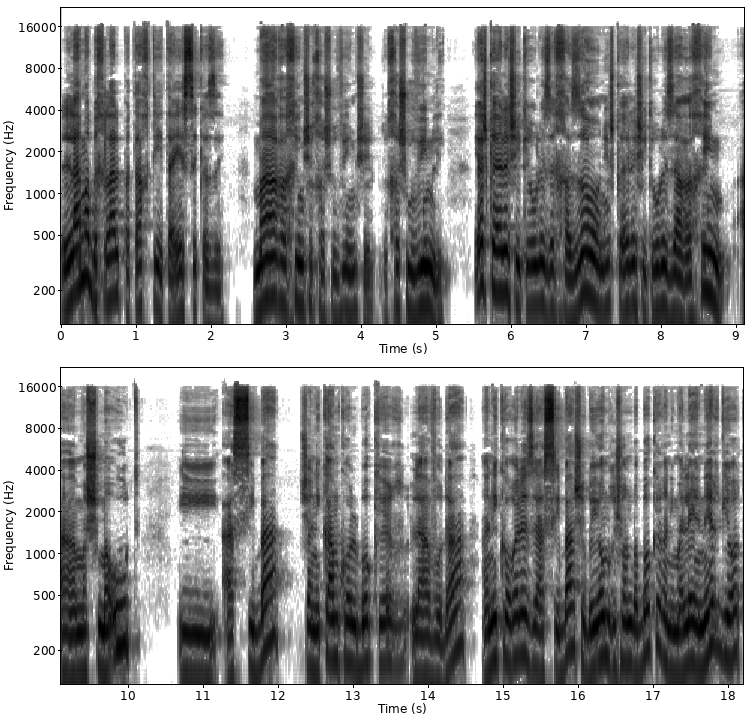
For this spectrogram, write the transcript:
למה בכלל פתחתי את העסק הזה? מה הערכים שחשובים, שחשובים לי? יש כאלה שיקראו לזה חזון, יש כאלה שיקראו לזה ערכים, המשמעות היא הסיבה שאני קם כל בוקר לעבודה, אני קורא לזה הסיבה שביום ראשון בבוקר אני מלא אנרגיות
